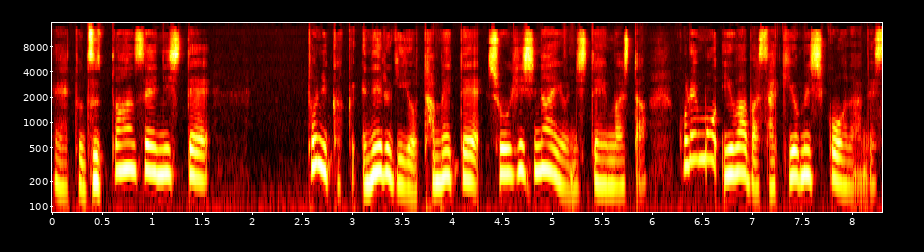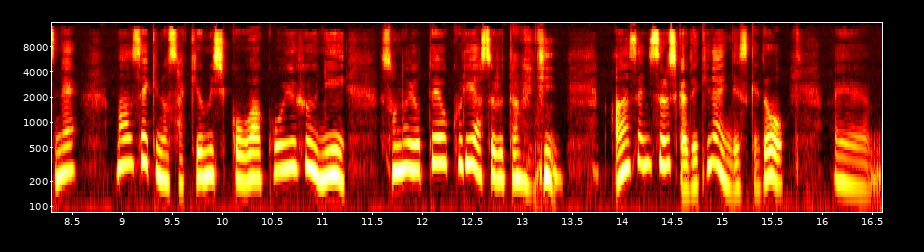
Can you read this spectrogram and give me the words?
えーとずっと安静にしてとにかくエネルギーを貯めて消費しないようにしていました。これもいわば先読み思考なんですね。慢性期の先読み思考はこういうふうにその予定をクリアするために安静にするしかできないんですけど、えー、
